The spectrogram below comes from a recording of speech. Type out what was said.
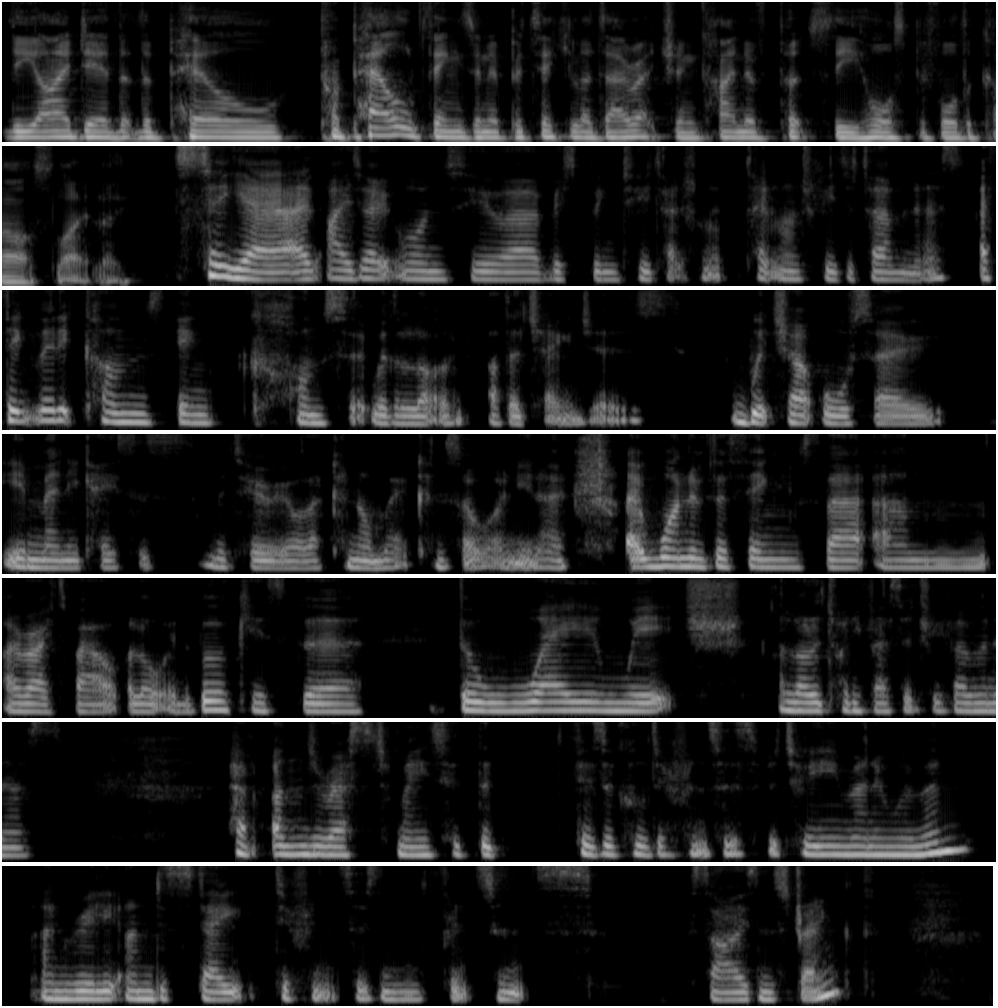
the idea that the pill propelled things in a particular direction kind of puts the horse before the cart slightly. So yeah, I, I don't want to uh, risk being too technologically determinist. I think that it comes in concert with a lot of other changes, which are also in many cases material economic and so on you know. Like one of the things that um, i write about a lot in the book is the the way in which a lot of 21st century feminists have underestimated the physical differences between men and women and really understate differences in for instance size and strength.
